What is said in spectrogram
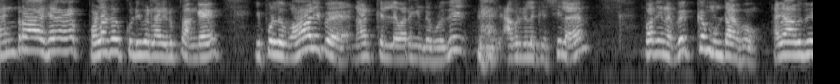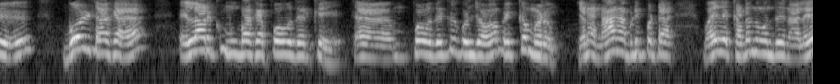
நன்றாக பழகக்கூடியவர்களாக இருப்பாங்க. இப்பொழுது வாலிப நாட்களில் வருகின்ற பொழுது அவர்களுக்கு சில பார்த்தீங்கன்னா வெக்கம் உண்டாகும். அதாவது போல்டாக எல்லாருக்கும் முன்பாக போவதற்கு போவதற்கு கொஞ்சம் வெக்கம் வரும். ஏன்னா நான் அப்படிப்பட்ட வயதை கடந்து வந்ததுனாலே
